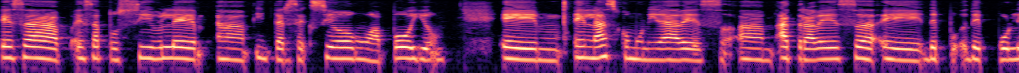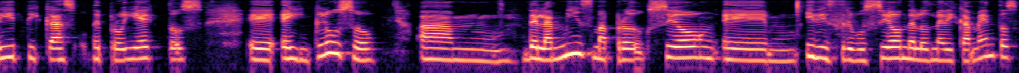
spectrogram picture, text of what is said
esa, esa posible ah, intersección o apoyo em, en las comunidades ah, a través eh, de, políticas, de proyectos eh, e incluso de la misma producción em, y distribución de los medicamentos,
